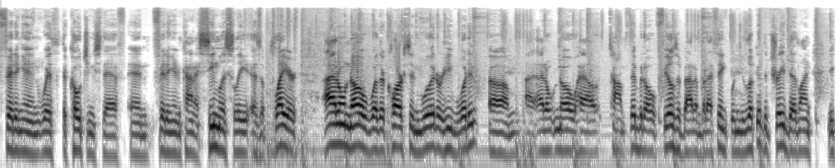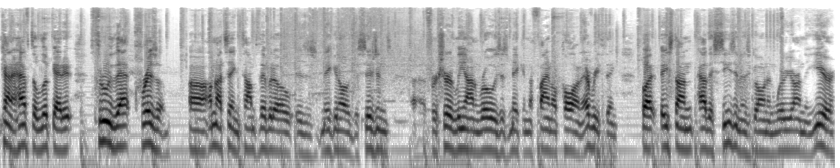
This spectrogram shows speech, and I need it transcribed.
fitting in with the coaching staff and fitting in kind of seamlessly as a player. I don't know whether Clarkson would or he wouldn't. Um, I, I, don't know how Tom Thibodeau feels about him, but I think when you look at the trade deadline, you kind of have to look at it through that prism. Uh, I'm not saying Tom Thibodeau is making all the decisions. Uh, for sure, Leon Rose is making the final call on everything. But based on how this season is going and where you are in the year,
